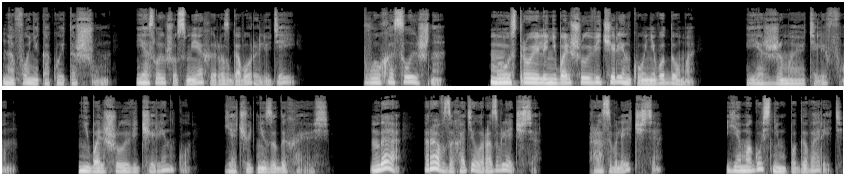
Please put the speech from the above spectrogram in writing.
На фоне какой-то шум. Я слышу смех и разговоры людей. Плохо слышно. Мы устроили небольшую вечеринку у него дома. Я сжимаю телефон. Небольшую вечеринку? Я чуть не задыхаюсь. Да, Раф захотел развлечься. Развлечься? Я могу с ним поговорить?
